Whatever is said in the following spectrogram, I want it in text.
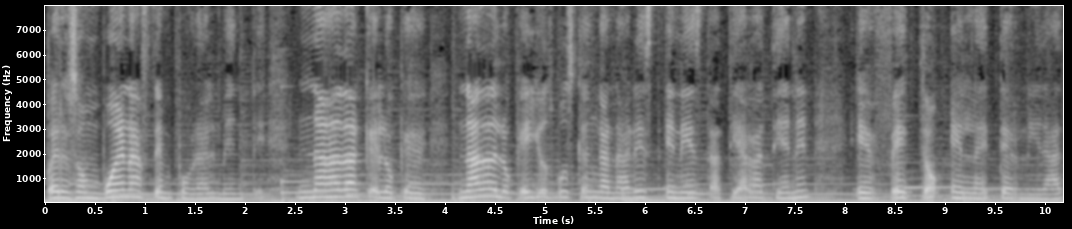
pero son buenas temporalmente. Nada que lo que nada de lo que ellos buscan ganar en esta tierra tienen efecto en la eternidad.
